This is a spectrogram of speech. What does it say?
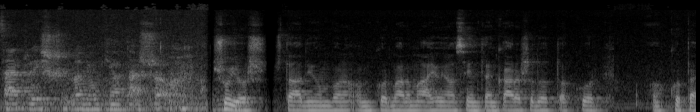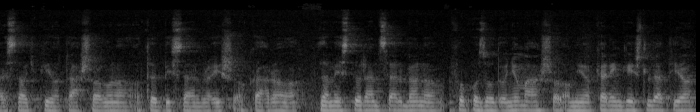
szerre is nagyon kihatással van. Súlyos stádiumban, amikor már a máj olyan szinten károsodott, akkor akkor persze, hogy kihatással van a, a többi szervre is, akár a emésztőrendszerben, a fokozódó nyomással, ami a keringést illeti a,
